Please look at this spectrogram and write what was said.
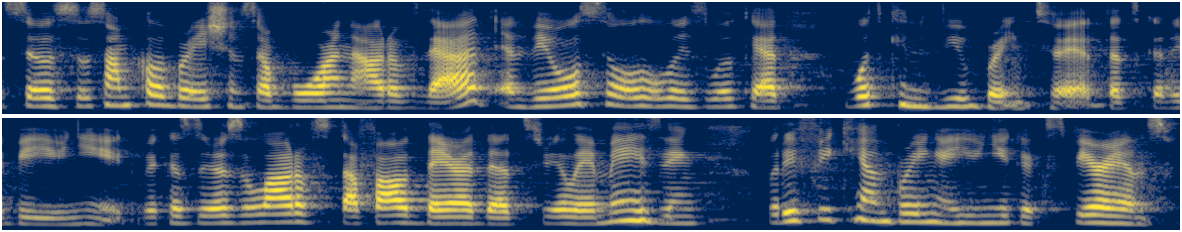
so so some collaborations are born out of that, and we also always look at what can we bring to it that's going to be unique because there's a lot of stuff out there that's really amazing but if we can't bring a unique experience,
